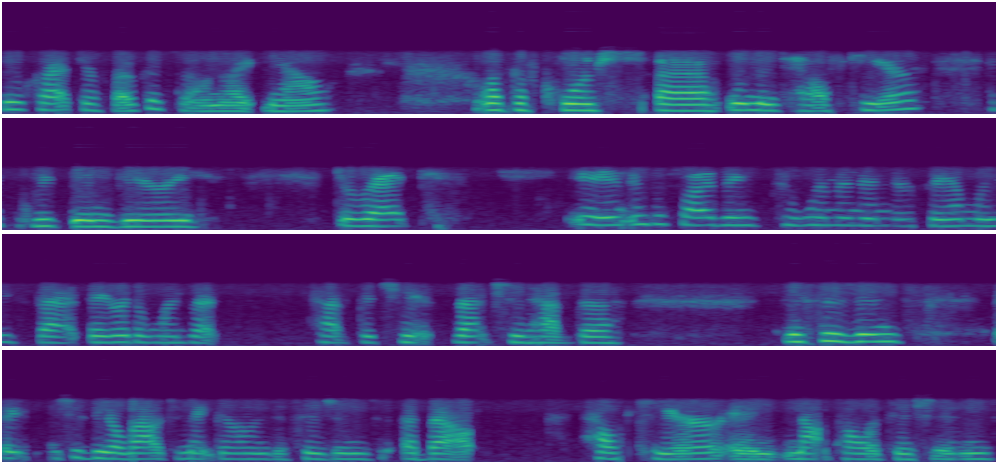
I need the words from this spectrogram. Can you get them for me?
Democrats are focused on right now, like, of course, uh, women's health care. We've been very direct in emphasizing to women and their families that they are the ones that have the chance that should have the decisions. They should be allowed to make their own decisions about health care and not politicians.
